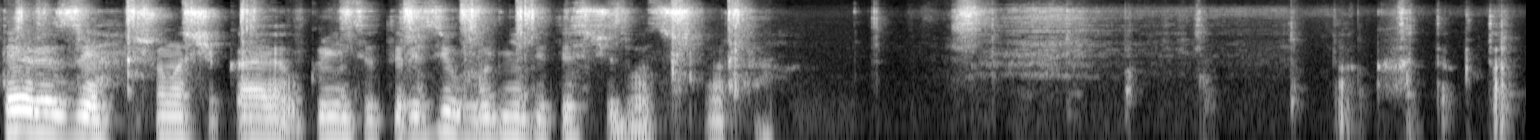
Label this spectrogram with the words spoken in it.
Терези. Що нас чекає українців Терезів в грудні 2024? Так, так, так.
